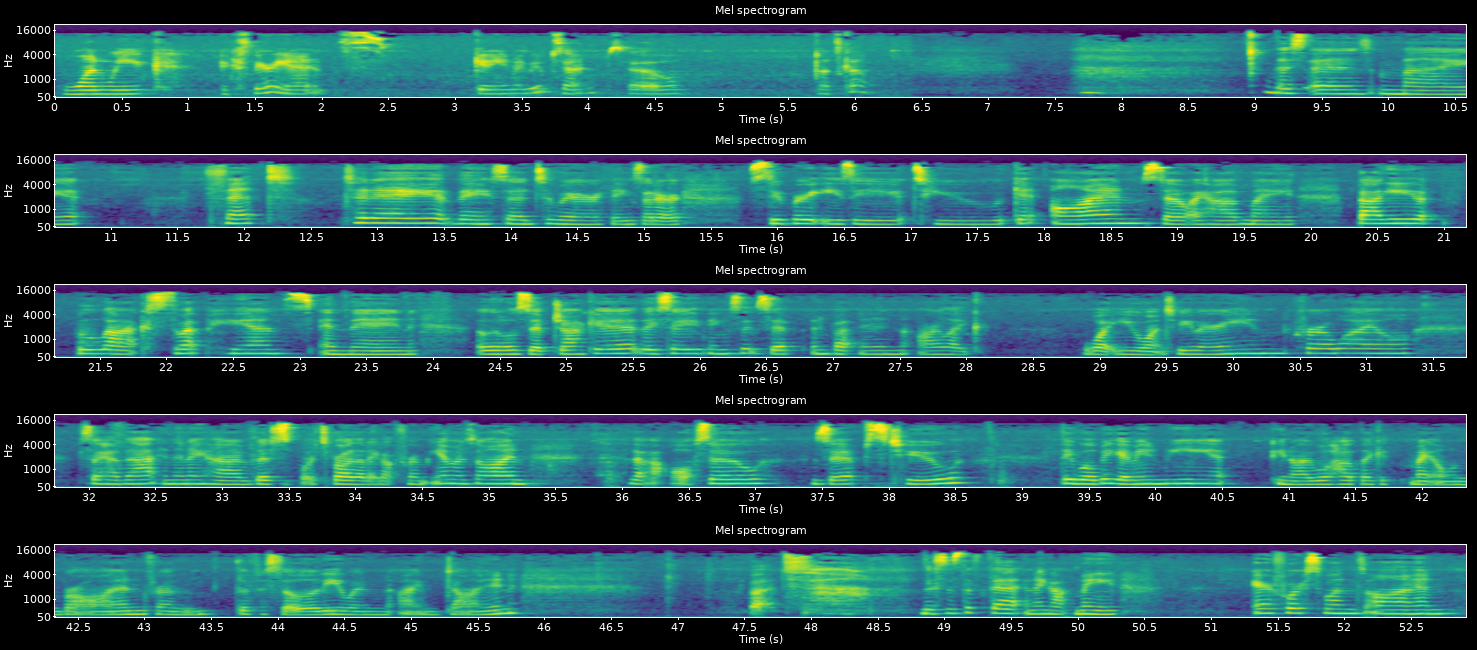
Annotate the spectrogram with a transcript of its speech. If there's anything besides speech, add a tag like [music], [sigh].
one week experience getting my boobs done. So let's go. [sighs] This is my fit today. They said to wear things that are super easy to get on. So I have my baggy black sweatpants and then a little zip jacket. They say things that zip and button are like what you want to be wearing for a while. So I have that and then I have this sports bra that I got from Amazon that also zips too. They will be giving me you know, I will have like my own bra on from the facility when I'm done. But this is the fit and I got my Air Force Ones on.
